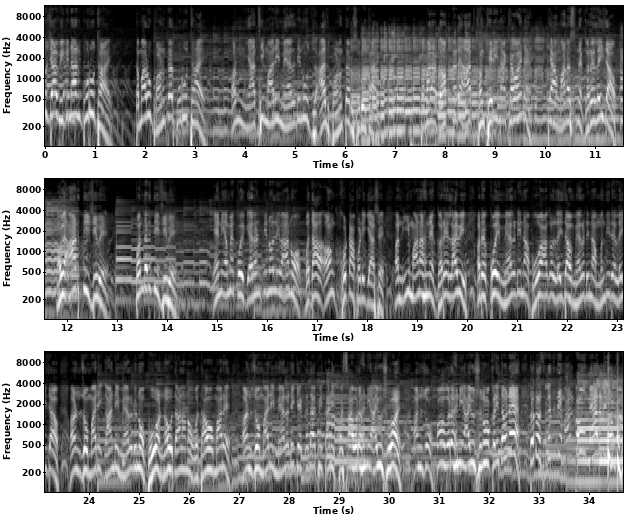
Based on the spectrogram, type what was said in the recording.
તમારું જ્યાં વિજ્ઞાન પૂરું થાય, તમારું ભણતર પૂરું થાય, અને ત્યાંથી મારી મેલડીનું આજ ભણતર શરૂ થાય. તમારા ડોક્ટરે હાથ ખંખેરી નાખ્યા હોય ને, કે આ માણસને ઘરે લઈ જાઓ. હવે આઠ દી જીવે, પંદર દી જીવે એની અમે કોઈ ગેરંટી ન લેવી આનો બધા અંક ખોટા પડી ગયા છે અને એ માણસને ઘરે લાવી, અરે કોઈ મેલડીના ભૂવા આગળ લઈ જાઓ, મેલડીના મંદિરે લઈ જાઓ અને જો મારી ગાંડી મેલડીનો ભૂવો નવ દાણાનો વધાવો મારે, અને જો મારી મેલડી કે કદાપી તારી પસા વર્ષની આયુષ હોય, અને જો સો વર્ષની આયુષ ન કરી દઉં ને, તો તો જગતની માલપા હું મેલડી નો કહેવામાં.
